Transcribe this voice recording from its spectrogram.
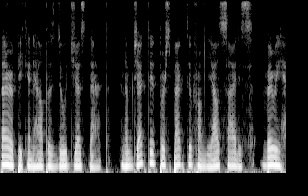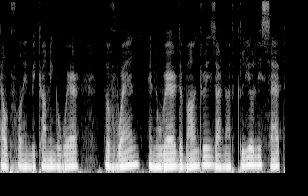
therapy can help us do just that. An objective perspective from the outside is very helpful in becoming aware of when and where the boundaries are not clearly set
